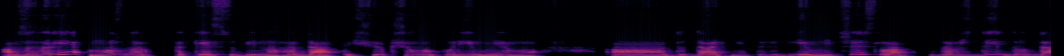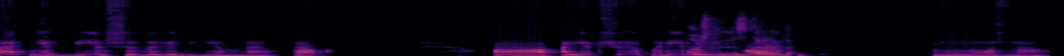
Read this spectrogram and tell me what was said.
А взагалі можна таке собі нагадати, що якщо ми порівнюємо а, додатні та від'ємні числа, завжди додатнє більше за від'ємне, так? А, а якщо я порівнюю Можна два від... можна.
